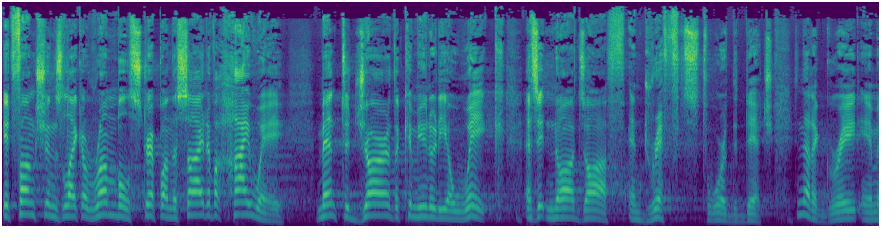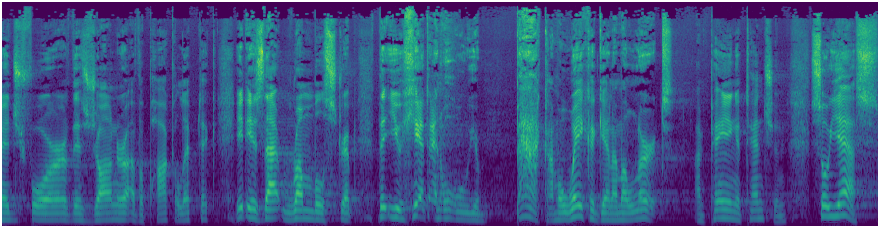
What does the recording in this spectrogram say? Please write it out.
It functions like a rumble strip on the side of a highway meant to jar the community awake as it nods off and drifts toward the ditch. Isn't that a great image for this genre of apocalyptic? It is that rumble strip that you hit and oh, you're back. I'm awake again. I'm alert. I'm paying attention. So, yes,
